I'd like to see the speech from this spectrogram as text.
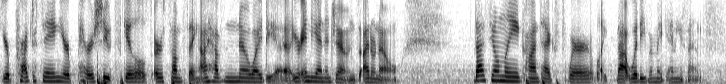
you're practicing your parachute skills or something. I have no idea. You're Indiana Jones. I don't know. That's the only context where like that would even make any sense.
